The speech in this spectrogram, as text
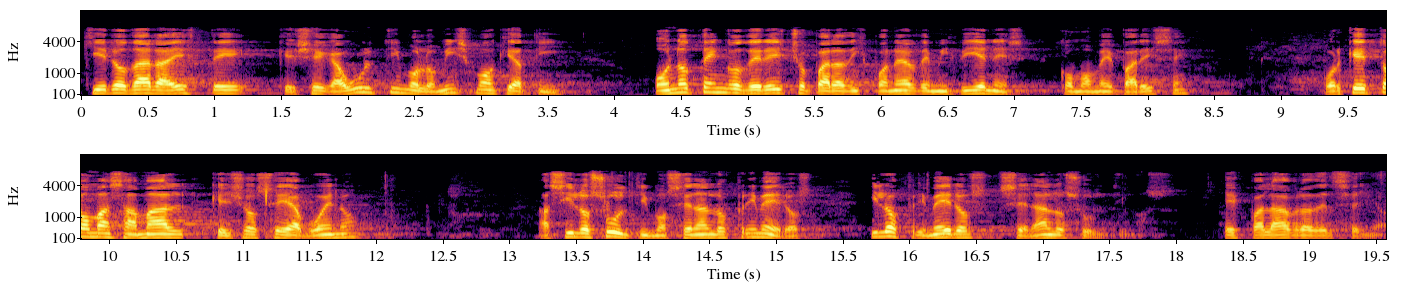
Quiero dar a este que llega último lo mismo que a ti. ¿O no tengo derecho para disponer de mis bienes como me parece? ¿Por qué tomas a mal que yo sea bueno? Así los últimos serán los primeros y los primeros serán los últimos. Es palabra del Señor.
